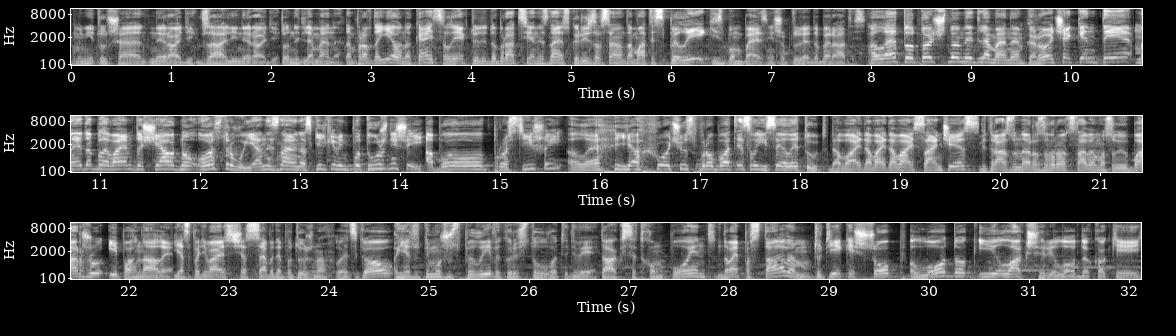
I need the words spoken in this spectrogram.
Мені тут ще не раді. Взагалі не раді. То не для мене. Там, правда, є воно кейс, але як туди добратися, я не знаю. Скоріш за все, треба мати спили якісь бомбезні, щоб туди добиратись. Але то точно не для мене. Коротше, кенти, ми допливаємо до ще одного острову. Я не знаю, наскільки він потужніший або простіший, але я хочу спробувати свої сили тут. Давай, давай, давай, Санчес. Відразу на розворот ставимо свою баржу і погнали. Я сподіваюся, що все буде потужно. Let's go. А я тут не можу спили використовувати. Диви. Так, set home point. Давай поставимо. Тут є якийсь шоп лодок і лакшері лодок. Окей.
